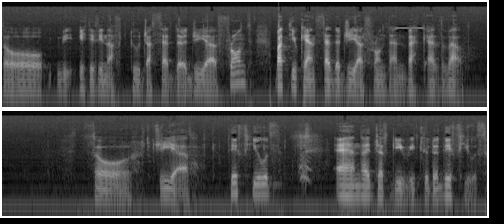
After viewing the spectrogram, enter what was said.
so it is enough to just set the GL front but you can set the GL front and back as well. So GL diffuse and I just give it to the diffuse.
